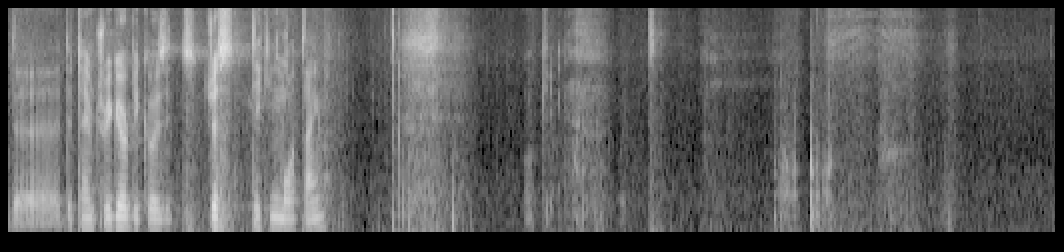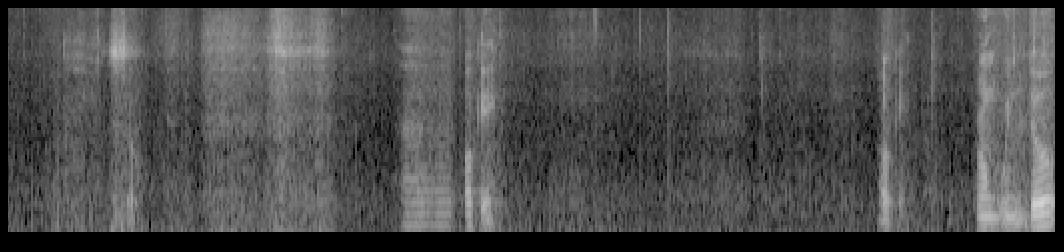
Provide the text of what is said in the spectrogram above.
the, the time trigger because it's just taking more time. Okay. Okay. From window.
